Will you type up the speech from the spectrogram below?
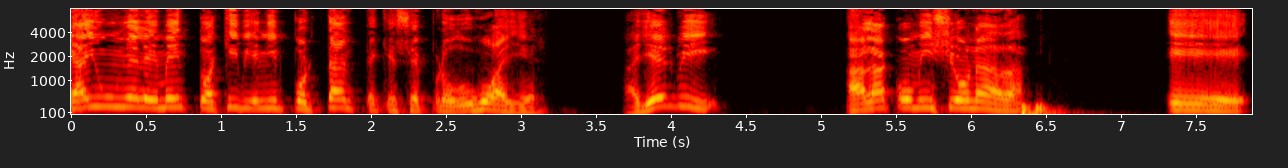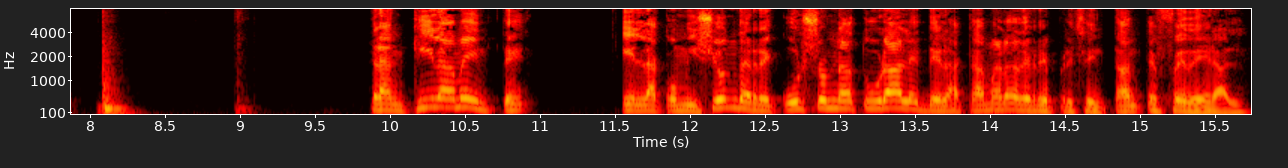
hay un elemento aquí bien importante que se produjo ayer. Ayer vi a la comisionada eh, tranquilamente en la Comisión de Recursos Naturales de la Cámara de Representantes Federal.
